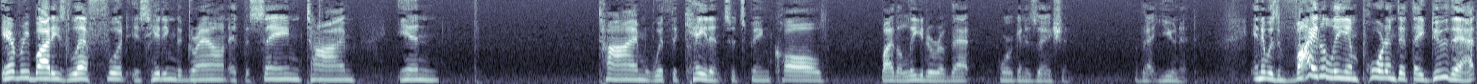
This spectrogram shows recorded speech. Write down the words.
Everybody's left foot is hitting the ground at the same time in time with the cadence that's being called by the leader of that organization, of that unit. And it was vitally important that they do that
